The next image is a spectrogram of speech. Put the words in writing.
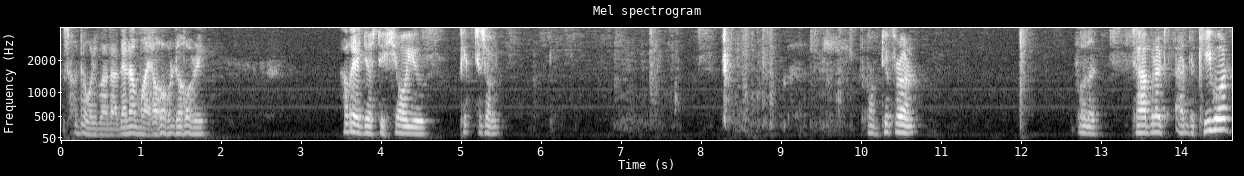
so don't worry about that. They're not my own, don't worry. I'm here just to show you pictures of from different for the tablet and the keyboard.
